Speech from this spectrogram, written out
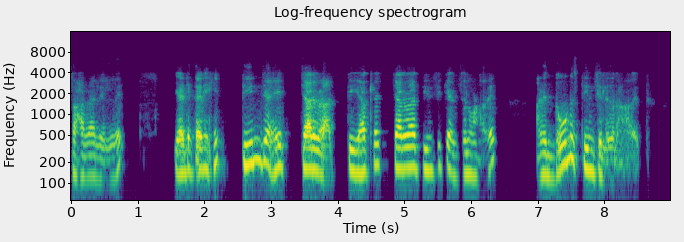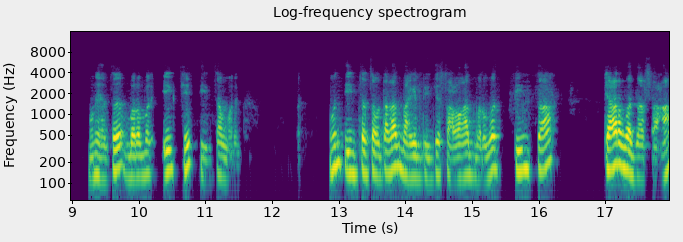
सहा वेळा लिहिलेले आहे या ठिकाणी हे तीन जे आहेत चार वेळा ते यातल्या चार वेळा तीनशे कॅन्सल होणार आहेत आणि दोनच तीन शिल्लक राहणार आहेत. म्हणून याचं बरोबर एक छेद तीनचा वर्ग. म्हणून तीनचा चौथा घात भागिले तीनचे सहावा घात बरोबर तीनचा चार वजा सहा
